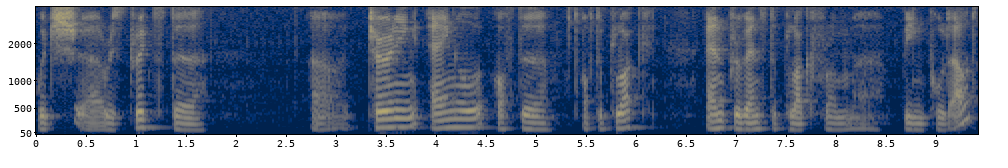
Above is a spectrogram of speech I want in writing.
which uh, restricts the uh, turning angle of the of the plug and prevents the plug from uh, being pulled out.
